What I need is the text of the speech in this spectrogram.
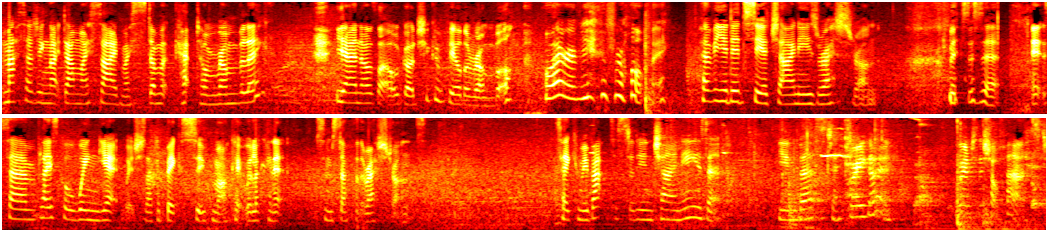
massaging like down my side, my stomach kept on rumbling. yeah, and I was like, oh god, she can feel the rumble. Where have you brought me? Have you did see a Chinese restaurant? This is it. It's um, a place called Wing Yip, which is like a big supermarket. We're looking at some stuff at the restaurants. Taking me back to studying Chinese at university. Where are you going? We're going to the shop first.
